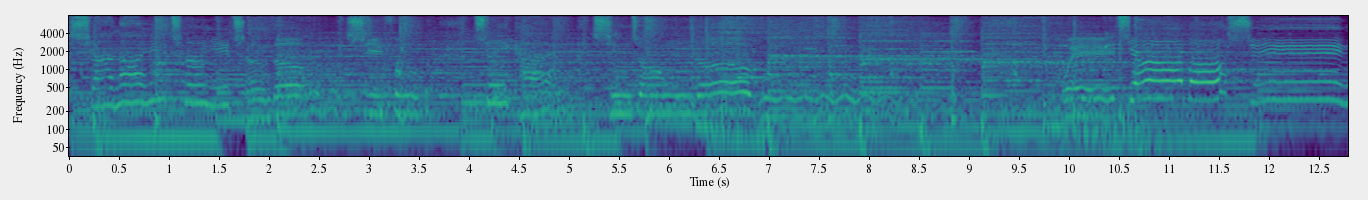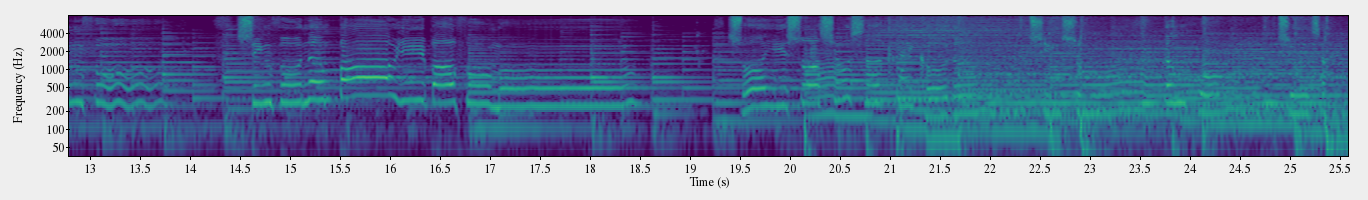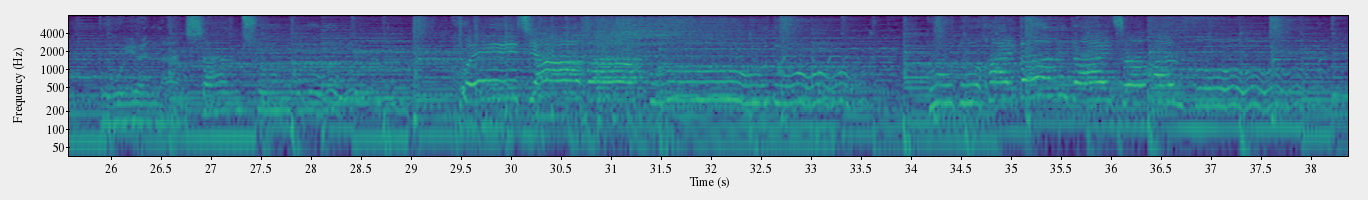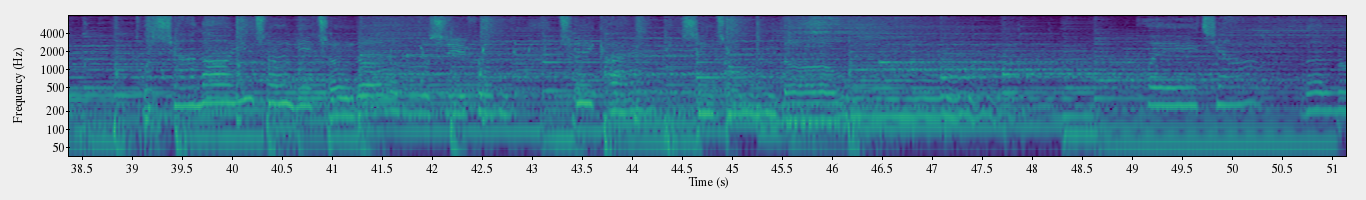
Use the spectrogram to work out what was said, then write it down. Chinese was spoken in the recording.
下那一层一层的西服，吹开心中的雾。回家吧，幸福，幸福能抱一抱父母，说一说羞涩开口的情书，灯火。就在不远阑珊处，回家吧，孤独，孤独还等待着安抚。脱下那一层一层的西服，吹开心中的雾，回家的路。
